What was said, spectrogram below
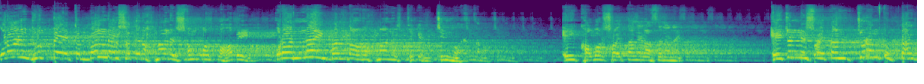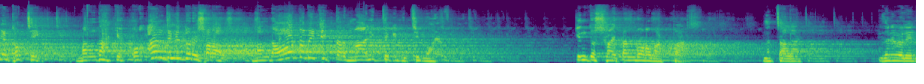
কোরআন ঢুকবে তো বান্দার সাথে রহমানের সম্পর্ক হবে। কোরআন নাই, বান্দা রহমানের থেকে যাবে। এই খবর শয়তানের আছে না নাই? এই জন্য শয়তান চূড়ান্ত টার্গেট হচ্ছে। বান্দাকে কোরআন থেকে দূরে সরাও। বান্দা অটোমেটিক তার মালিক থেকে বিচ্ছিন্ন হয়ে। কিন্তু শয়তান বড় বাটপা না চালাক? জোরে বলেন।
